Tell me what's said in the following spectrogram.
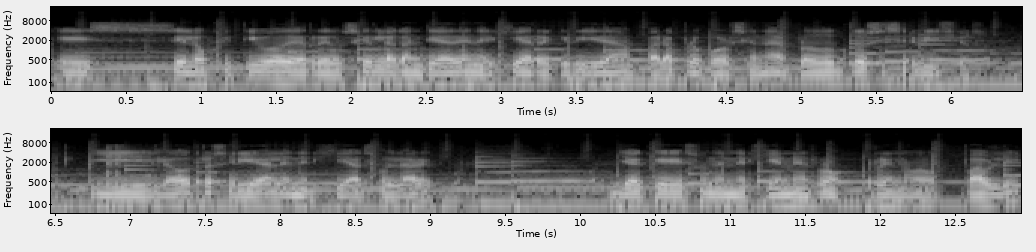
es el objetivo de reducir la cantidad de energía requerida para proporcionar productos y servicios. Y la otra sería la energía solar, ya que es una energía renovable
